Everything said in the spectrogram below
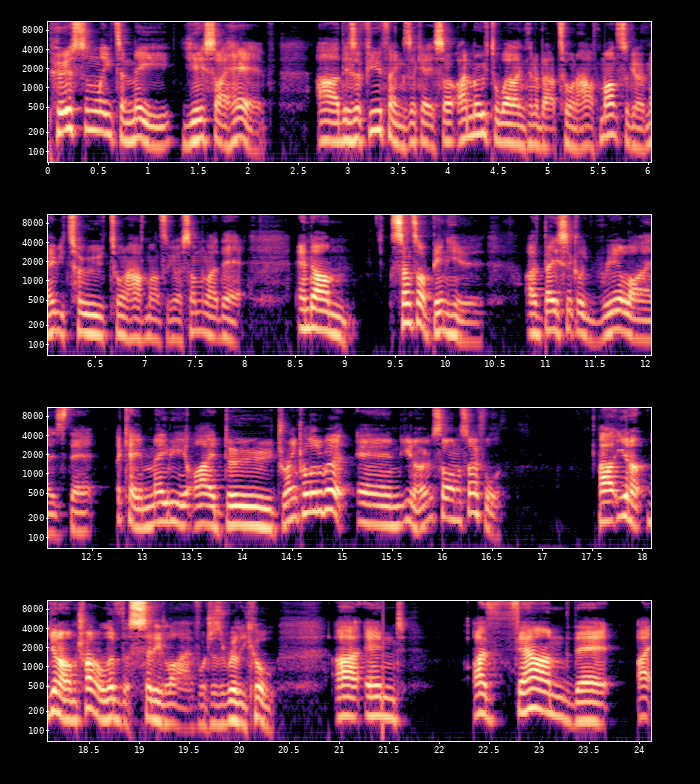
personally, to me, yes, I have. Uh, there's a few things. Okay, so I moved to Wellington about two and a half months ago, maybe two, two and a half months ago, something like that. And um, since I've been here, I've basically realized that okay, maybe I do drink a little bit, and you know, so on and so forth. Uh, you know, you know, I'm trying to live the city life, which is really cool. Uh, and I've found that I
